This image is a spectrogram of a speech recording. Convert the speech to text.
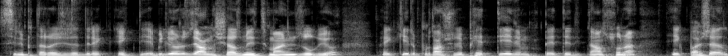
snippet aracıyla direkt ekleyebiliyoruz. Yanlış yazma ihtimalimiz oluyor. Peki gelip buradan şöyle pet diyelim. Pet dedikten sonra İlk başta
